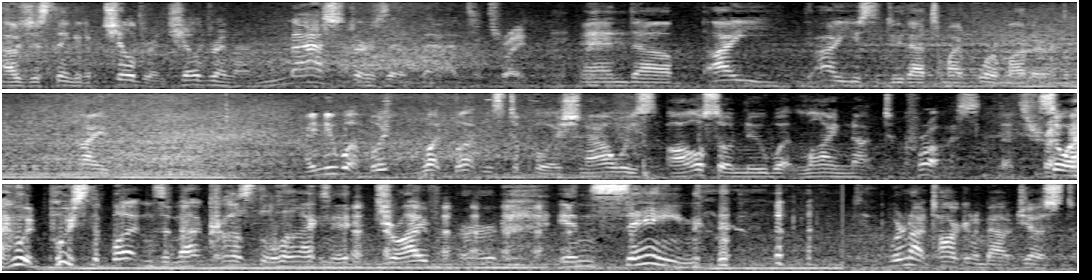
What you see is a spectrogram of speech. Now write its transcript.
I was just thinking of children. Children are masters at that. That's right. and uh, I I used to do that to my poor mother. I I knew what bush, what buttons to push, and I always I also knew what line not to cross. That's right. So I would push the buttons and not cross the line and drive her insane. We're not talking about just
